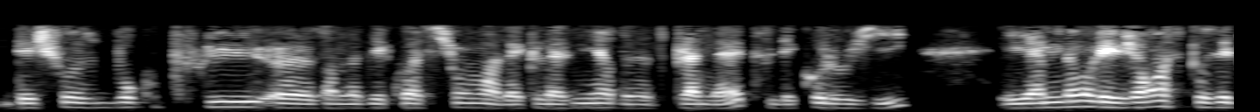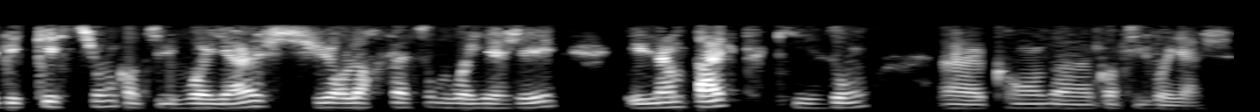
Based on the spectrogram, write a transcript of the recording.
des choses beaucoup plus euh, en adéquation avec l'avenir de notre planète, l'écologie, et amenons les gens à se poser des questions quand ils voyagent sur leur façon de voyager et l'impact qu'ils ont euh, quand ils voyagent.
